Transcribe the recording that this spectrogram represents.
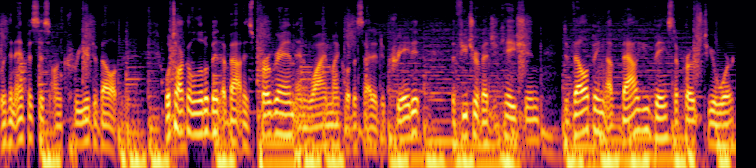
with an emphasis on career development. We'll talk a little bit about his program and why Michael decided to create it, the future of education, developing a value based approach to your work,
